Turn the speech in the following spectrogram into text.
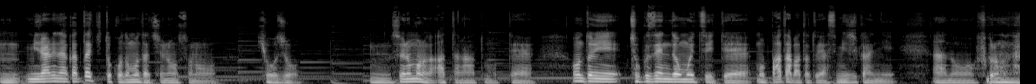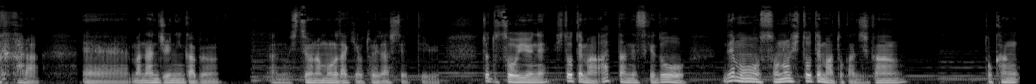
うん、見られなかったきっと子供たちのその表情、うん、そういうものがあったなと思って本当に直前で思いついてもうバタバタと休み時間にあの袋の中から、えーまあ、何十人か分あの必要なものだけを取り出してっていうちょっとそういうねひと手間あったんですけどでもそのひと手間とか時間とかん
